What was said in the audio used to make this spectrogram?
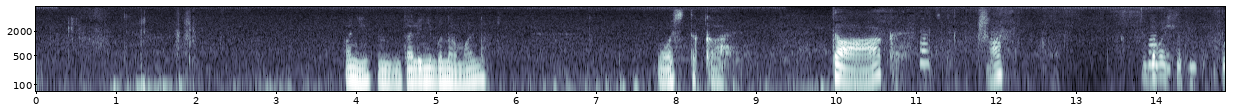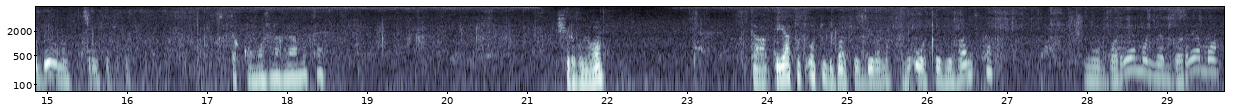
А ні, далі ніби нормально. Ось така. Так. А? Ну, давай ще тут подивимось трошечки. Таку можна глянути. Червиво. Так, я тут отут бачу біля машини. О, це гігантська. Не беремо, не беремо.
